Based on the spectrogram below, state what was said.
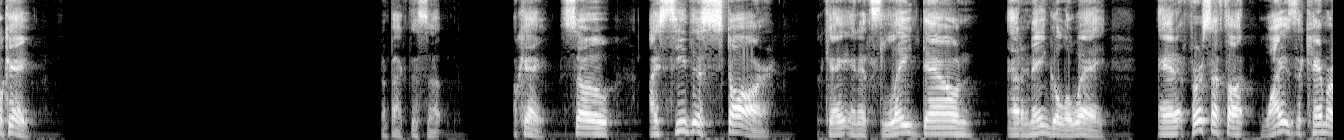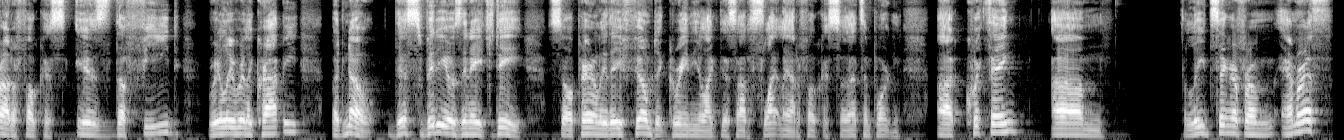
Okay. I'm gonna back this up. Okay, so I see this star, okay, and it's laid down at an angle away. And at first I thought, why is the camera out of focus? Is the feed really, really crappy? But no, this video is in HD. So apparently they filmed it grainy like this, out of, slightly out of focus. So that's important. Uh, quick thing, um, the lead singer from Amaranthe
